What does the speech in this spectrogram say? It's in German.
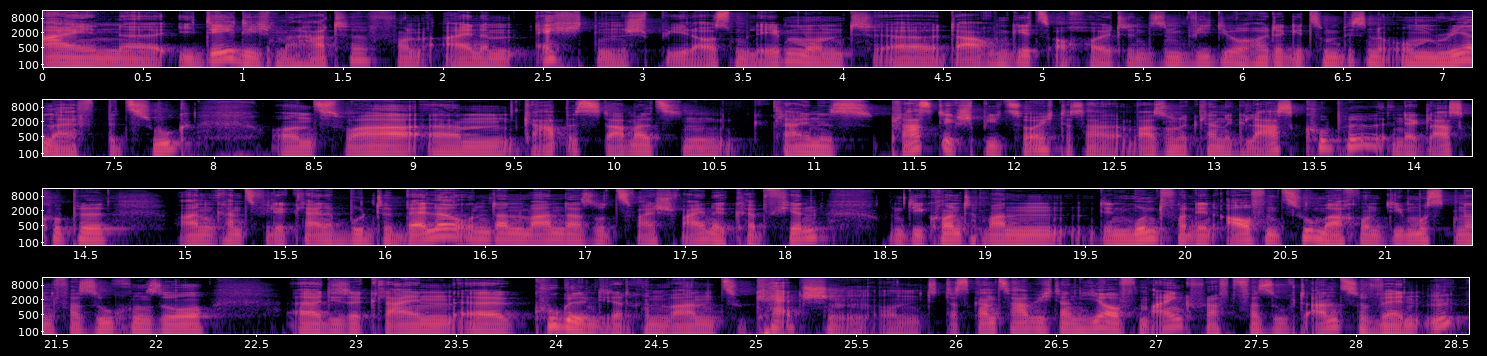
eine Idee, die ich mal hatte von einem echten Spiel aus dem Leben und äh, darum geht es auch heute in diesem Video. Heute geht es ein bisschen um Real-Life-Bezug und zwar ähm, gab es damals ein kleines Plastikspielzeug, das war so eine kleine Glaskuppel. In der Glaskuppel waren ganz viele kleine bunte Bälle und dann waren da so zwei Schweineköpfchen und die konnte man den Mund von den auf und zu machen und die mussten dann versuchen, so äh, diese kleinen äh, Kugeln, die da drin waren, zu catchen. Und das Ganze habe ich dann hier auf Minecraft versucht anzuwenden.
